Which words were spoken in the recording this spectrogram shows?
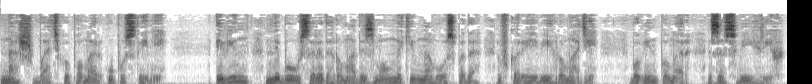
Наш батько помер у пустині, і він не був серед громади змовників на Господа в Кореєвій громаді, бо він помер за свій гріх,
